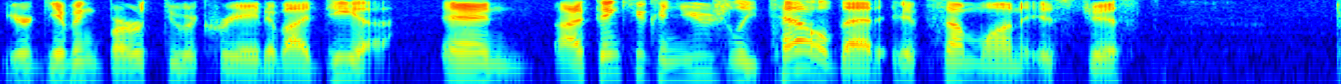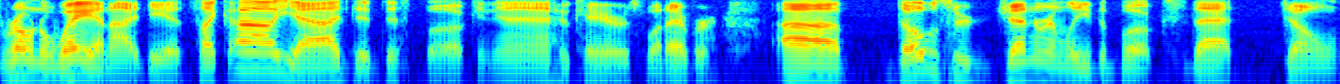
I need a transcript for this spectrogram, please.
You're giving birth to a creative idea. And I think you can usually tell that if someone is just thrown away an idea, it's like, oh yeah, I did this book, and yeah, who cares, whatever. Uh, those are generally the books that don't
